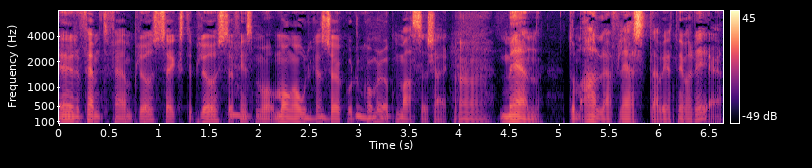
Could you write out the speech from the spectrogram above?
Eh, 55 plus, 60 plus, det finns må- många olika sökord, det kommer upp massor så här. Men de allra flesta, vet ni vad det är?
